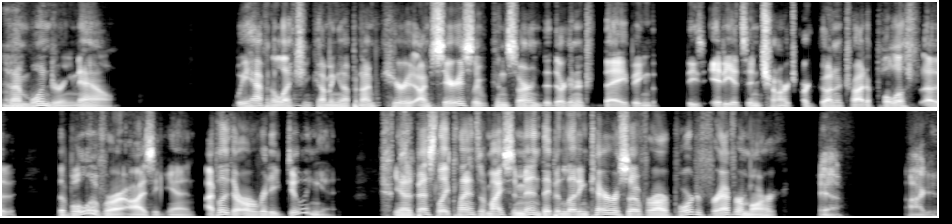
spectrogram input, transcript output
And I'm wondering now, we have an election coming up, and I'm curious. I'm seriously concerned that they're going to they being the, these idiots in charge are going to try to pull us uh, the wool over our eyes again. I believe they're already doing it. You know, the best laid plans of mice and men. They've been letting terrorists over our border forever, Mark. Yeah, I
